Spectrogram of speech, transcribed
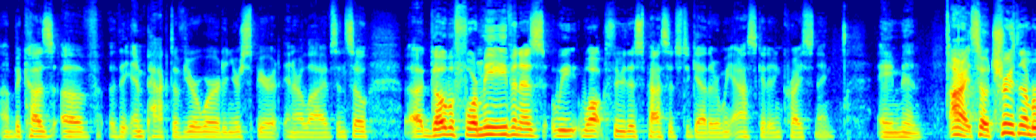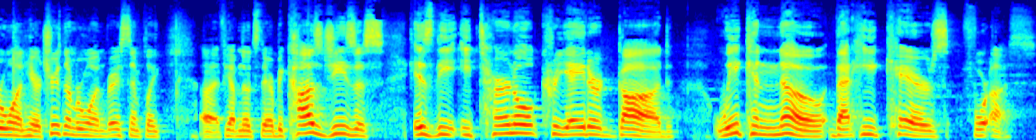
uh, because of the impact of your word and your spirit in our lives. And so uh, go before me even as we walk through this passage together, and we ask it in Christ's name. Amen. All right, so truth number one here. Truth number one, very simply, uh, if you have notes there, because Jesus is the eternal creator God, we can know that he cares for us.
